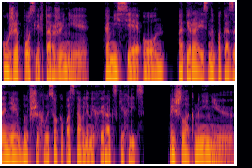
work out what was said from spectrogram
Уже после вторжения комиссия ООН опираясь на показания бывших высокопоставленных иракских лиц, пришла к мнению,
